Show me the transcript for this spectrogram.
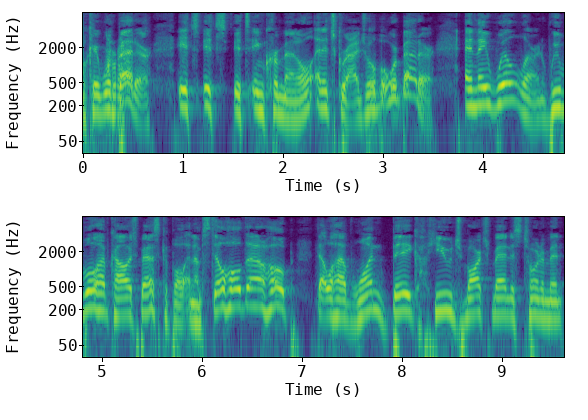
Okay, we're better. It's it's it's incremental and it's gradual, but we're better. And they will learn. We will have college basketball, and I'm still holding out hope that we'll have one big, huge March Madness tournament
